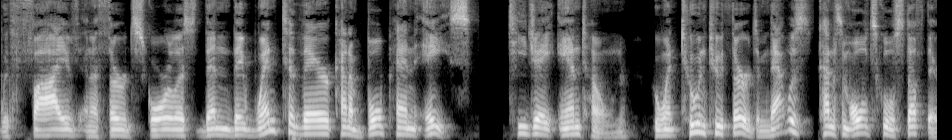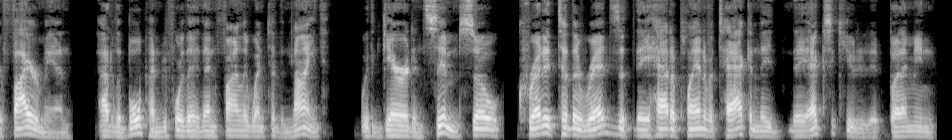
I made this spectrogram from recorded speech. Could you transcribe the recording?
with five and a third scoreless. Then they went to their kind of bullpen ace, Tejay Antone, who went two and two thirds. I mean, that was kind of some old school stuff there, fireman out of the bullpen before they then finally went to the ninth with Garrett and Sims. So credit to the Reds that they had a plan of attack and they, they executed it. But I mean,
